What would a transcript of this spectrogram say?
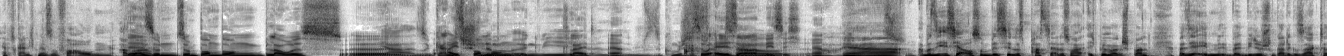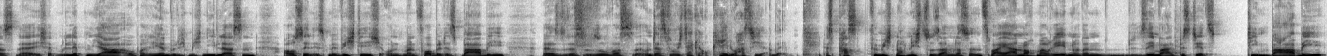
Ich habe es gar nicht mehr so vor Augen. Aber Der, so, ein, so ein Bonbon, blaues äh, Ja, so ganz Eisbonbon schlimm irgendwie. Kleid. äh, Ja. so komisches Ach so. Elsa-mäßig, ja. Oh, Ja, aber sie ist ja auch so ein bisschen, das passt ja alles so. Ich bin mal gespannt, weil sie ja eben, wie du schon gerade gesagt hast, ne, ich habe Lippen, ja, operieren würde ich mich nie lassen. Aussehen ist mir wichtig und mein Vorbild ist Barbie. Also das ist sowas, und das, wo ich denke, okay, du hast dich, aber das passt für mich noch nicht zusammen. Lass uns in zwei Jahren noch mal reden und dann sehen wir halt, bist du jetzt Team Barbie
